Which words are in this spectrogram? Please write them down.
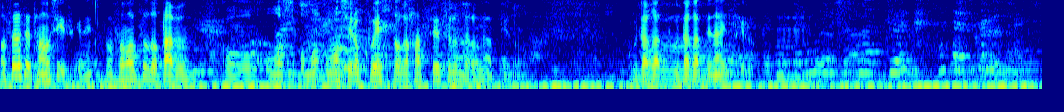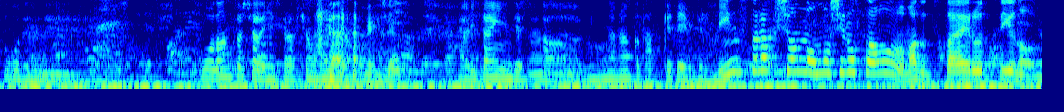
まあ、それはそれで楽しいですけどね。その都度多分こうおもしおも面白クエストが発生するんだろうなっていうのを疑っ疑ってないですけど、そうですね、相談としてはインストラクションミュージアやりたいんですか、みんななんか助けてみたいな。インストラクションの面白さをまず伝えるっていうのを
